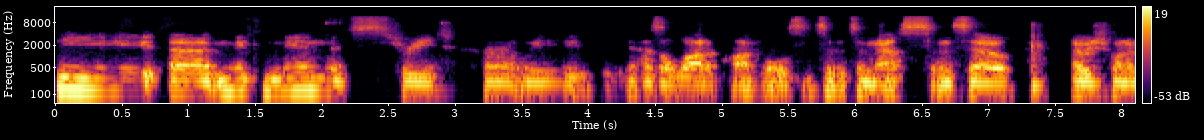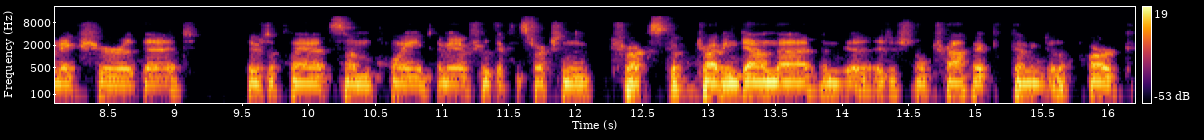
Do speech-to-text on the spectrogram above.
the, uh, McMinn Street currently has a lot of potholes. It's, a- it's a mess. And so I would just want to make sure that there's a plan at some point. I mean, I'm sure the construction trucks driving down that and the additional traffic coming to the park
